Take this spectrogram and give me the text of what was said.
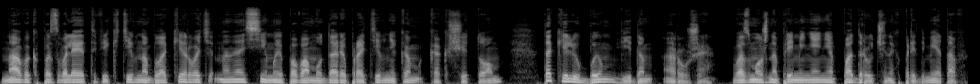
Навык позволяет эффективно блокировать наносимые по вам удары противником как щитом, так и любым видом оружия. Возможно применение подручных предметов.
